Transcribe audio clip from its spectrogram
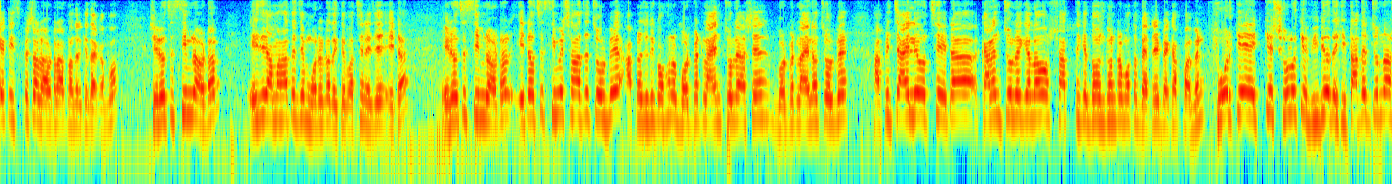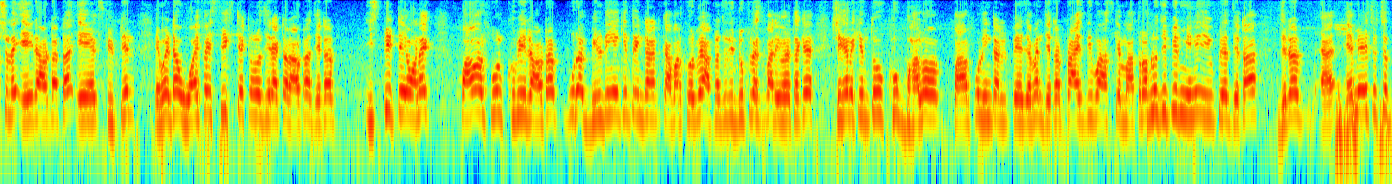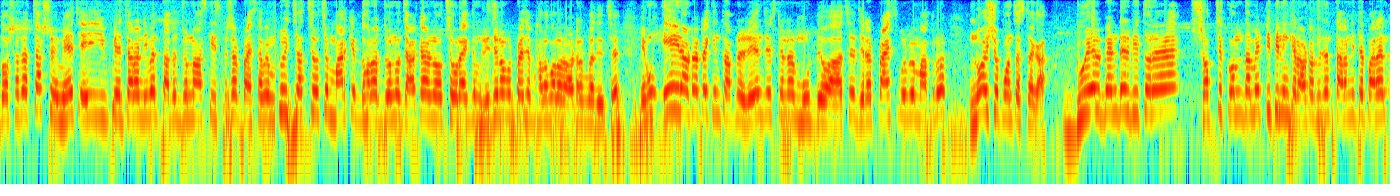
একটা special router আপনাদেরকে দেখাবো। সেটা হচ্ছে সিম রাউটার এই যে আমার হাতে যে মডেলটা দেখতে পাচ্ছেন, এই যে এটা। এটা হচ্ছে সিম রাউটার এটা হচ্ছে সিমের সাহায্যে চলবে। আপনার যদি কখনো ব্রডব্যান্ড লাইন চলে আসে ব্রডব্যান্ড লাইনও চলবে। আপনি চাইলে হচ্ছে এটা কারেন্ট চলে গেলেও সাত থেকে দশ ঘণ্টার মতো ব্যাটারি ব্যাকআপ পাবেন। ফোর কে এইট কে ষোলো কে ভিডিও দেখি। তাদের জন্য আসলে এই রাউটারটা এ এক্স ফিফটিন এবং এটা ওয়াইফাই সিক্স টেকনোলজির একটা রাউটার যেটার স্পিডটাই অনেক পাওয়ারফুল খুবই রাউটার পুরো বিল্ডিংয়ে কিন্তু ইন্টারনেট কভার করবে। আপনার যদি ডুপ্লেক্স বাড়ি হয়ে থাকে, সেখানে কিন্তু খুব ভালো পাওয়ারফুল ইন্টারনেট পেয়ে যাবেন যেটার প্রাইস দিব আজকে মাত্র জিপির মিনি ইউপিএস যেটা, যেটার এমএএইচ হচ্ছে দশ হাজার চারশো এমএএইচ এই ইউপিএস যারা নেবেন, তাদের জন্য আজকে স্পেশাল প্রাইস থাকবে। চাচ্ছে হচ্ছে মার্কেট ধরার জন্য, যার কারণে হচ্ছে ওরা একদম রিজনেবল প্রাইসে ভালো ভালো রাউটারগুলো দিচ্ছে। এবং এই রাউটারটা কিন্তু আপনার রেঞ্জ এক্সটেন্ডার মুড দেওয়া আছে, যেটার প্রাইস পড়বে মাত্র নয়শো পঞ্চাশ টাকা। ডুয়েল ব্যান্ডের ভিতরে সবচেয়ে কম দামে টিপি লিঙ্কের রাউটার খুঁজেন, তারা নিতে পারেন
